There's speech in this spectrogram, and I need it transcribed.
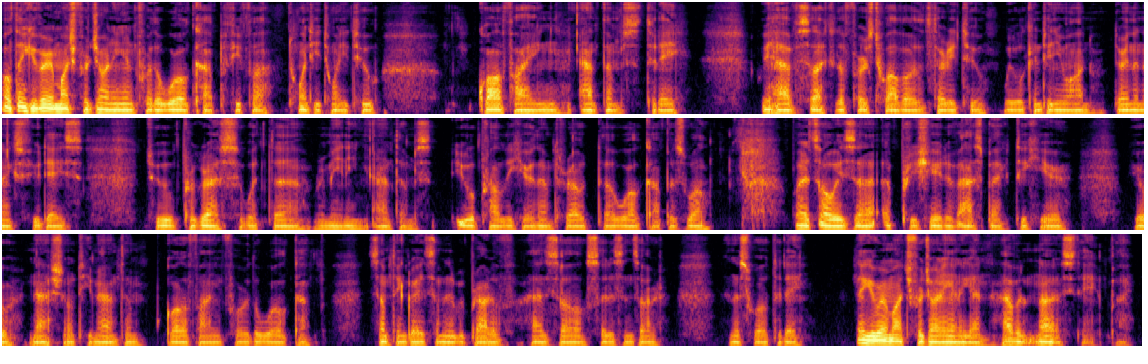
Well, thank you very much for joining in for the World Cup FIFA 2022 qualifying anthems today. We have selected the first 12 out of the 32. We will continue on during the next few days to progress with the remaining anthems. You will probably hear them throughout the World Cup as well. But it's always an appreciative aspect to hear your national team anthem qualifying for the World Cup. Something great, something to be proud of, as all citizens are in this world today. Thank you very much for joining in again. Have a nice day. Bye.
